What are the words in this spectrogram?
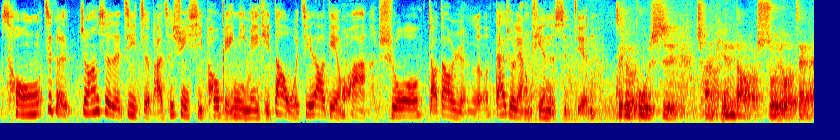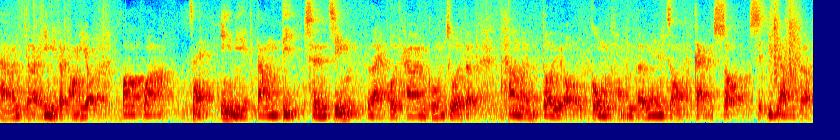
从这个中央社的记者把这讯息抛给印尼媒体，到我接到电话说找到人了，大概就两天的时间。这个故事传遍到所有在台湾的印尼的朋友，包括。在印尼当地曾经来过台湾工作的，他们都有共同的那种感受是一样的。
